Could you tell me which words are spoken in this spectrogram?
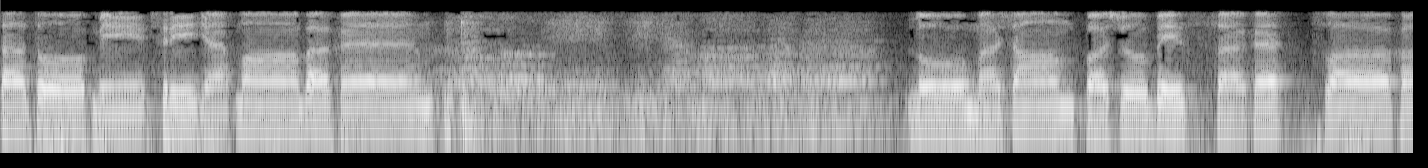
ततो मे श्रियमावह लोमशां पशुभिः सह स्वाहा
